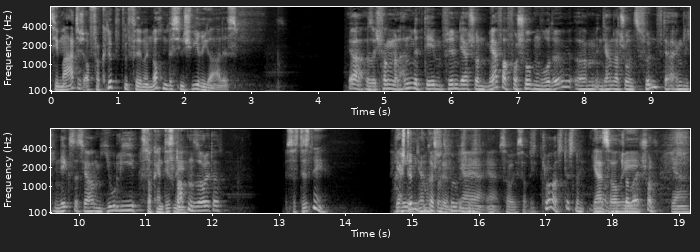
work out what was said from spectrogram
thematisch auch verknüpften Filme noch ein bisschen schwieriger alles. Ja, also ich fange mal an mit dem Film, der schon mehrfach verschoben wurde, ähm, Indiana Jones 5, der eigentlich nächstes Jahr im Juli ist doch kein Disney. starten sollte. Ist das Disney? Ja, Nein, stimmt, Lukas-Film. Ja, ja, ja, sorry, sorry. Klar, ist Disney. Ja, ja sorry. schon. Ja.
